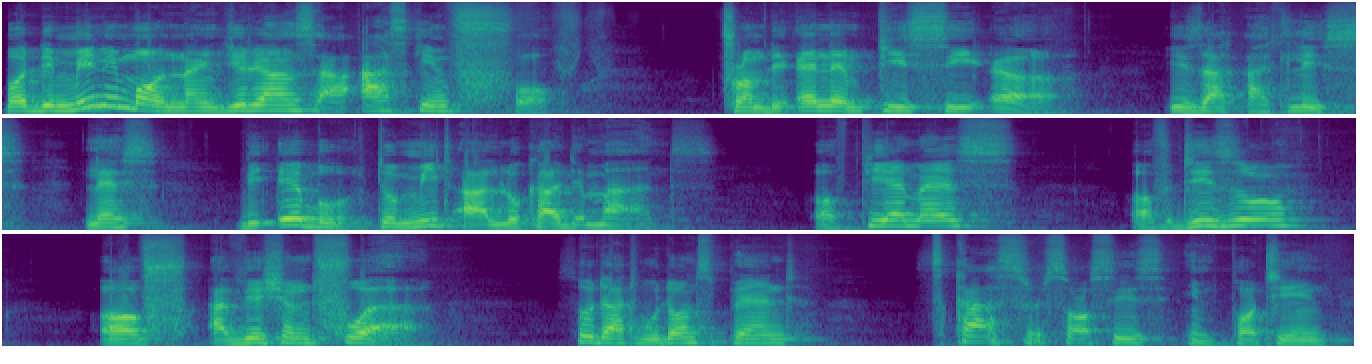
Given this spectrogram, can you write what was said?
But the minimum Nigerians are asking for from the NNPCL is that at least let's be able to meet our local demands of PMS, of diesel, of aviation fuel, so that we don't spend scarce resources importing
